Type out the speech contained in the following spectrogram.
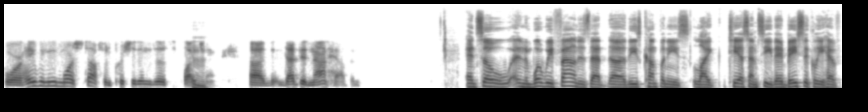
for, hey, we need more stuff and push it into the supply mm. chain. Uh, that did not happen. And so, and what we found is that uh, these companies like TSMC, they basically have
